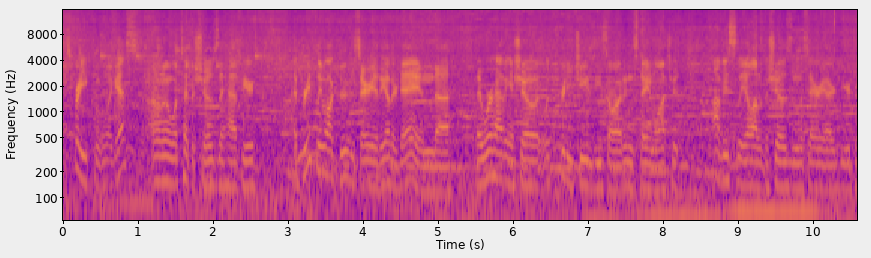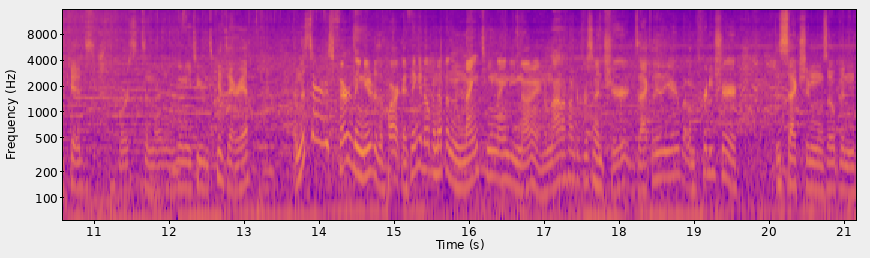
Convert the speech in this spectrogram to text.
It's pretty cool, I guess. I don't know what type of shows they have here. I briefly walked through this area the other day and uh, they were having a show. It looked pretty cheesy, so I didn't stay and watch it. Obviously, a lot of the shows in this area are geared to kids. Of course, it's in the Looney Tunes kids area. And this area is fairly new to the park. I think it opened up in 1999. I'm not 100% sure exactly the year, but I'm pretty sure this section was opened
